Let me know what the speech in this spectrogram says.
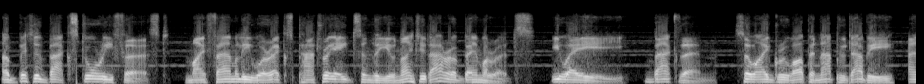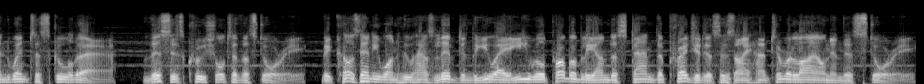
A bit of backstory first, my family were expatriates in the United Arab Emirates, UAE, back then, so I grew up in Abu Dhabi and went to school there. This is crucial to the story, because anyone who has lived in the UAE will probably understand the prejudices I had to rely on in this story.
